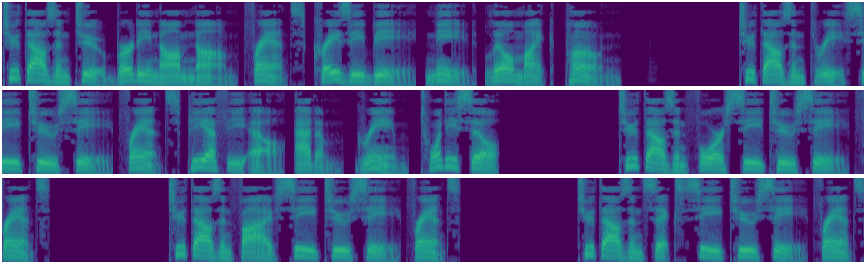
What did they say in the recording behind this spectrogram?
2002 Birdy Nam Nam France Crazy B Need Lil Mike Pone 2003 C2C France PFEL Adam Greem 20Syl. 2004 C2C France. 2005 C2C France. 2006 C2C France.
